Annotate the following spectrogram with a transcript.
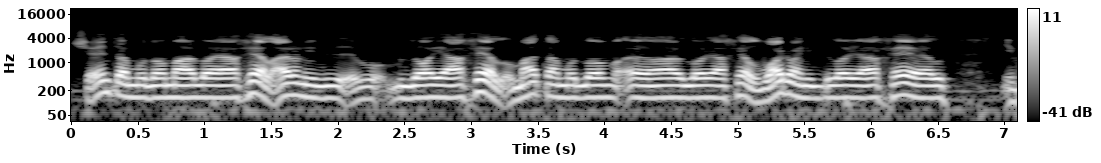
She'en tamud lomar lo yachel. I don't need lo yachel. Umat tamud lomar lo yachel. Why do I need lo yachel? If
